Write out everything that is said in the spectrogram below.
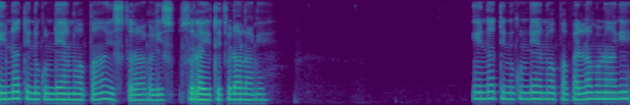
ਇਹਨਾਂ ਤਿੰਨ ਕੁੰਡਿਆਂ ਨੂੰ ਆਪਾਂ ਇਸ ਤਰ੍ਹਾਂ ਅਗਲੀ ਸਲਾਈ ਤੇ ਚੜਾ ਲਾਂਗੇ। ਇਹਨਾਂ ਤਿੰਨ ਕੁੰਡਿਆਂ ਨੂੰ ਆਪਾਂ ਪਹਿਲਾਂ ਬੁਣਾਂਗੇ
